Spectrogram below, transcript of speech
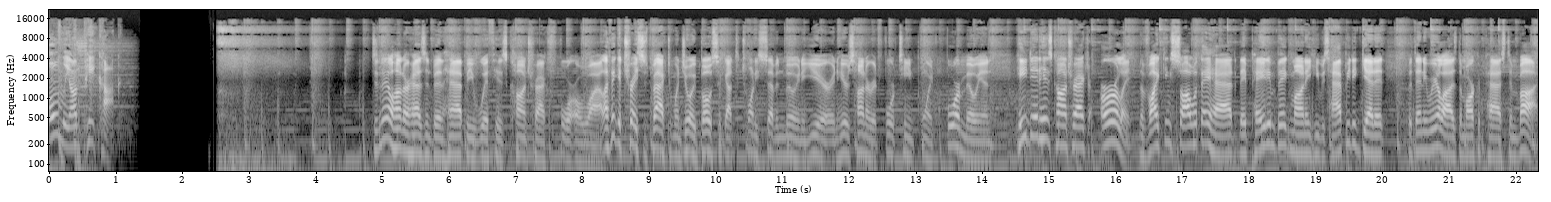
only on Peacock. Danielle Hunter hasn't been happy with his contract for a while. I think it traces back to when Joey Bosa got to 27 million a year, and here's Hunter at 14.4 million. He did his contract early. The Vikings saw what they had. They paid him big money. He was happy to get it, but then he realized the market passed him by.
